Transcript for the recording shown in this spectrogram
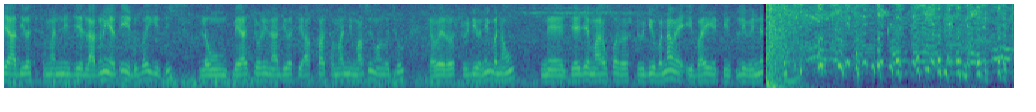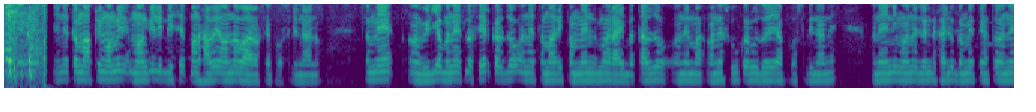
જે આદિવાસી સમાજની જે લાગણી હતી એ ડૂબાઈ ગઈ હતી. એટલે હું બે હાથ જોડીને આદિવાસી આખા સમાજની માફી માંગુ છું કે હવે રોસ્ટ વીડિયો નહીં બનાવું. ને જે જે મારા ઉપર રોસ્ટ વીડિયો બનાવે એ ભાઈ એટલી વિનંતી. એને તો માફી માંગી લીધી છે, પણ હવે અનવારો છે ભોસડીનાનો. તમે વીડિયો બને એટલો શેર કરજો અને તમારી કમેન્ટમાં રાય બતાવજો અને અને શું કરવું જોઈએ આ ભોસડીનાને. અને એની મને લંડ ખાલું ગમે ત્યાં તો એને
